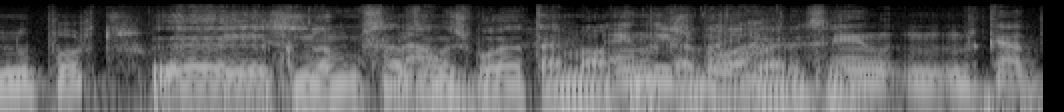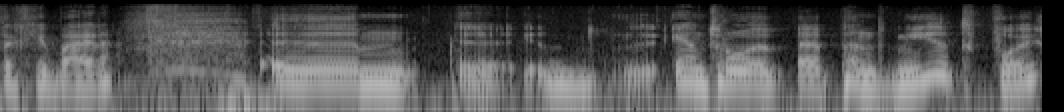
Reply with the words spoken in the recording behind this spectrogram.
no Porto. Que isso? não começámos em Lisboa, está em Malta, em no Mercado da Lisboa, Ribeira, sim. Em Mercado da Ribeira. Eh, entrou a, a pandemia depois,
